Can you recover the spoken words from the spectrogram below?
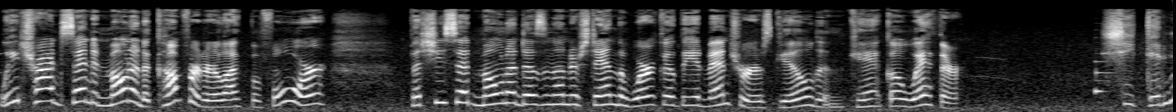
We tried sending Mona to comfort her like before, but she said Mona doesn't understand the work of the Adventurers Guild and can't go with her. She didn't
